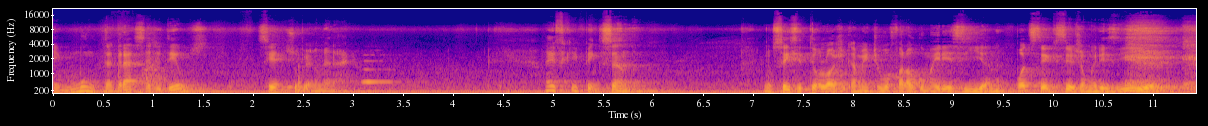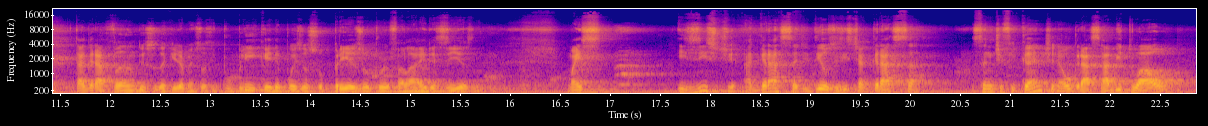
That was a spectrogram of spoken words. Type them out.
é muita graça de Deus ser supernumerário. Aí eu fiquei pensando, não sei se teologicamente eu vou falar alguma heresia, né? pode ser que seja uma heresia, está gravando isso daqui, já pensou se publica e depois eu sou preso por falar heresias, né? mas existe a graça de Deus, existe a graça santificante, né, ou graça habitual,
